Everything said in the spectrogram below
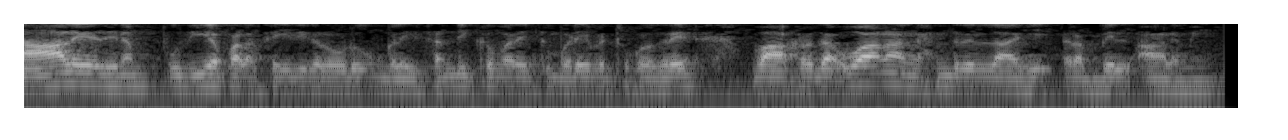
நாளைய தினம் புதிய பல செய்திகளோடு உங்களை சந்திக்கும் வரைக்கும் விடைபெற்றுக் கொள்கிறேன். வாஹ்ரதா. அலமதுல்லாஹி ரபில் ஆலமீன்.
